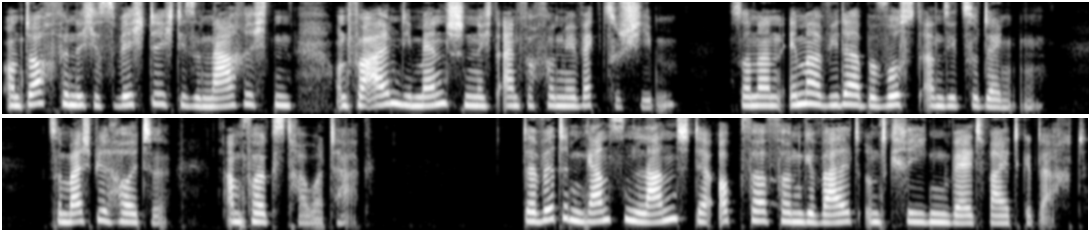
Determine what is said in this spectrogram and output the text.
Und doch finde ich es wichtig, diese Nachrichten und vor allem die Menschen nicht einfach von mir wegzuschieben, sondern immer wieder bewusst an sie zu denken. Zum Beispiel heute, am Volkstrauertag. Da wird im ganzen Land der Opfer von Gewalt und Kriegen weltweit gedacht.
